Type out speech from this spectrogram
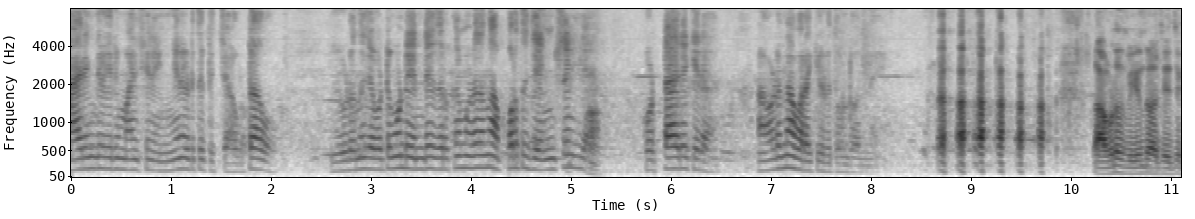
ആരെങ്കിലും ഒരു മനുഷ്യനെ ഇങ്ങനെ എടുത്തിട്ട് ചവിട്ടാവോ? ഇവിടെ നിന്ന് ചവിട്ടും കൊണ്ട് എന്റെ കീർക്കം വീടുന്ന അപ്പുറത്ത് ജംഗ്ഷനില്ല കൊട്ടാരക്കര. അവിടെ നിന്നാ പറക്കി എടുത്തോണ്ട് വന്നേ. അവിടെ വീണ്ടും ആ ചേച്ചി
